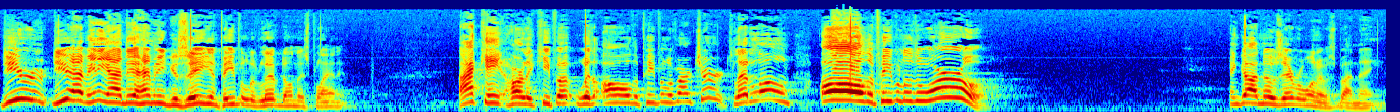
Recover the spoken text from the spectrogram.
Do you, do you have any idea how many gazillion people have lived on this planet? I can't hardly keep up with all the people of our church, let alone all the people of the world. And God knows every one of us by name.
